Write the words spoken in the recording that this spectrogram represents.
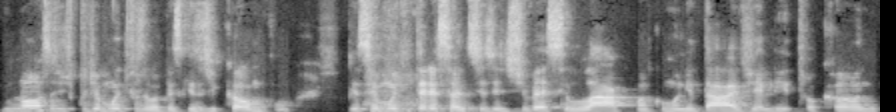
nossa, a gente podia muito fazer uma pesquisa de campo, ia ser muito interessante se a gente estivesse lá com a comunidade ali, trocando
